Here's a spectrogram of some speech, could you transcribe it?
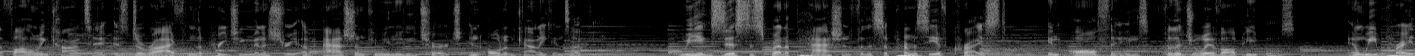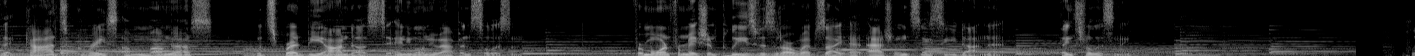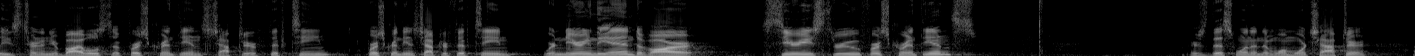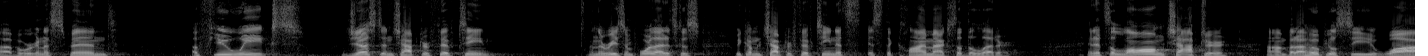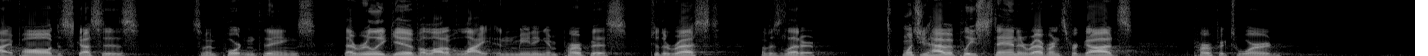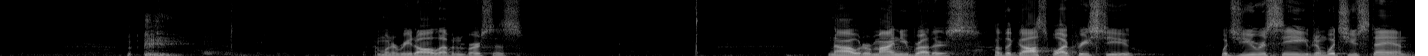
The following content is derived from the preaching ministry of Ashland Community Church in Oldham County, Kentucky. We exist to spread a passion for the supremacy of Christ in all things for the joy of all peoples. And we pray that God's grace among us would spread beyond us to anyone who happens to listen. For more information, please visit our website at ashlandcc.net. Thanks for listening. Please turn in your Bibles to 1 Corinthians chapter 15. 1 Corinthians chapter 15. We're nearing the end of our series through 1 Corinthians. There's this one and then one more chapter, uh, but we're going to spend a few weeks just in chapter 15. And the reason for that is because we come to chapter 15, it's, it's the climax of the letter. And it's a long chapter, um, but I hope you'll see why. Paul discusses some important things that really give a lot of light and meaning and purpose to the rest of his letter. Once you have it, please stand in reverence for God's perfect word. I'm going to read all 11 verses. Now I would remind you, brothers, of the gospel I preached to you, which you received and which you stand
